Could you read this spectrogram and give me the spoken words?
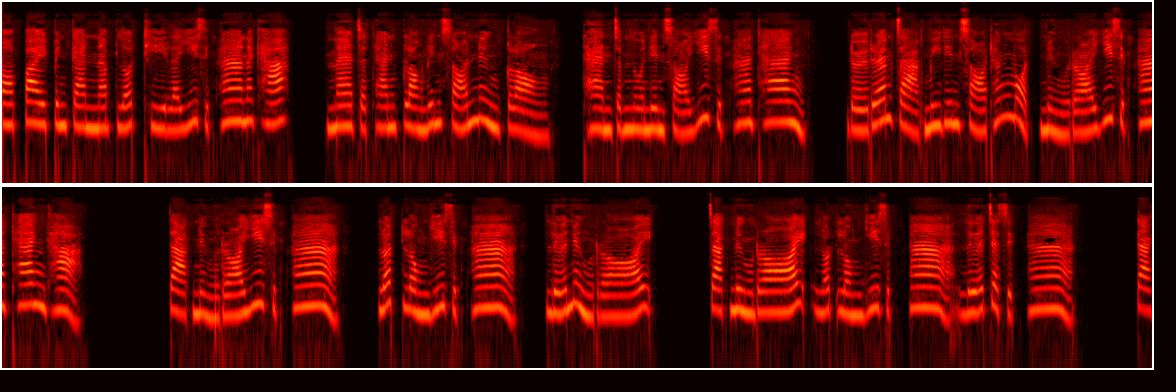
ต่อไปเป็นการนับลดทีละ 25 นะคะ แม่จะแทนกล่องดินสอหนึ่งกล่อง แทนจำนวนดินสอ 25 แท่ง โดยเริ่มจากมีดินสอทั้งหมด 125 แท่งค่ะ จาก 125 ลดลง 25 เหลือ 100 จาก 100 ลดลง 25 เหลือ 75 จาก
